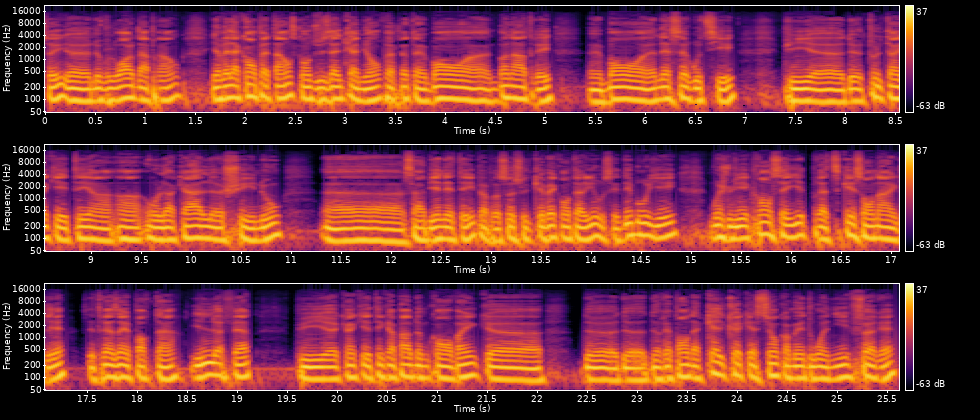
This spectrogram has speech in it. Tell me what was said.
tu sais, euh, le vouloir d'apprendre. Il y avait la compétence, conduisait le camion, puis a fait un bon, euh, une bonne entrée, un bon euh, essai routier. Puis euh, de tout le temps qu'il a été en, en- au local euh, chez nous, euh, ça a bien été. Puis après ça, sur le Québec-Ontario, c'est débrouillé. Moi, je lui ai conseillé de pratiquer son anglais. C'est très important. Il l'a fait. Puis euh, quand il a été capable de me convaincre euh, de, de, de répondre à quelques questions comme un douanier ferait,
